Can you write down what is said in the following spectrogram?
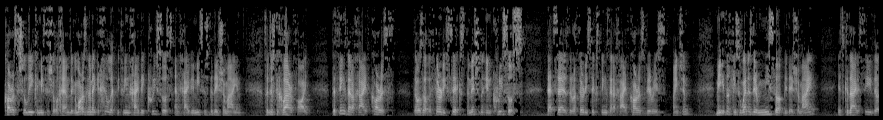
Karas Shali Kamisa Shalachem. The Gemara is going to make a chilik between Chayve Krisus and Chayve Mises B'dei Shamayim. So just to clarify, the things that are Chayve Karas, those are the 36, the Mishnah in Krisus that says there are 36 things that are Chayve Karas, various Einshim. So when is there Misa B'dei Shemayim? It's kedai to see the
